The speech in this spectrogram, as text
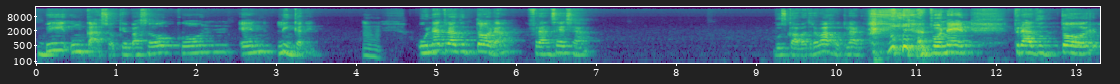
Vi un caso que pasó con en LinkedIn. Una traductora francesa buscaba trabajo, claro. y al poner traductor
